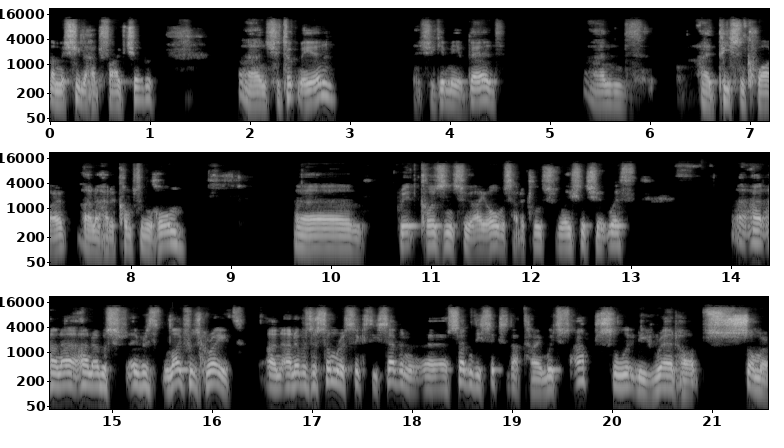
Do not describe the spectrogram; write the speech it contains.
And Sheila had five children. And she took me in and she gave me a bed and I had peace and quiet and I had a comfortable home. Um, great cousins who I always had a close relationship with and, and, I was, was, life was great. And, and it was the summer of 67, uh, 76 at that time, which was absolutely red hot summer.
